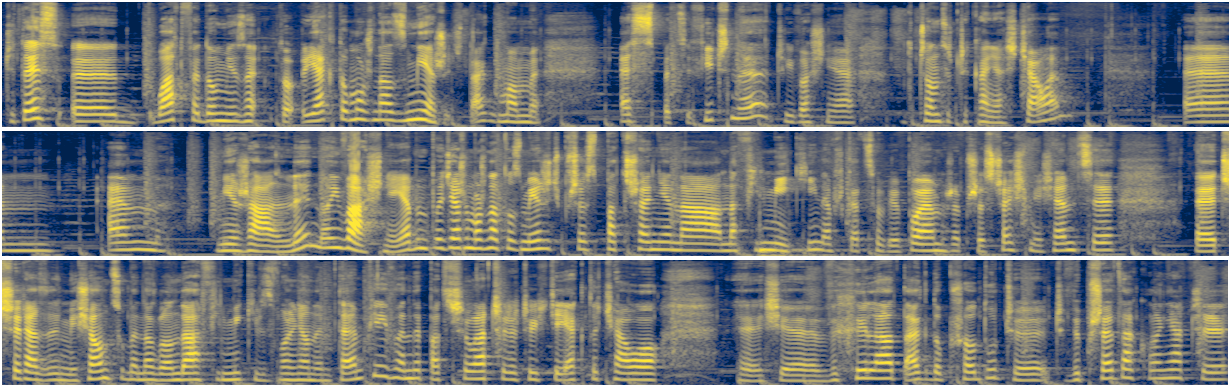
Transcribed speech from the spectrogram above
Czy to jest łatwe do mnie, to jak to można zmierzyć, tak? Mamy S specyficzny, czyli właśnie dotyczący czekania z ciałem, M, M mierzalny, no i właśnie, ja bym powiedziała, że można to zmierzyć przez patrzenie na, na filmiki, na przykład sobie powiem, że przez 6 miesięcy trzy razy w miesiącu będę oglądała filmiki w zwolnionym tempie i będę patrzyła, czy rzeczywiście jak to ciało e, się wychyla tak, do przodu, czy, czy wyprzedza konia, czy,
